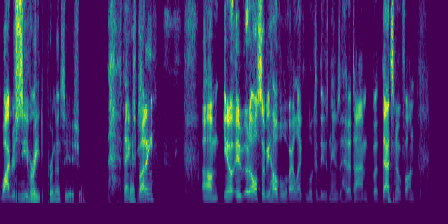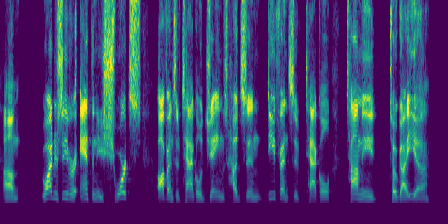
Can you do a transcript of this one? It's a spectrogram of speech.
wide receiver. Great pronunciation. Thanks, Excellent. buddy. Um, you know, it would also be helpful if I like looked at these names ahead of time, but that's no fun. Um, wide receiver Anthony Schwartz, offensive tackle James Hudson, defensive tackle Tommy Togaia.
